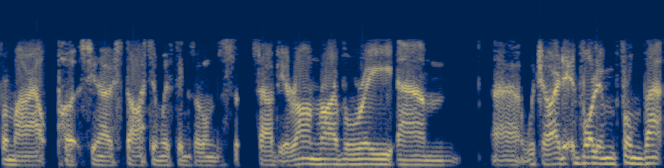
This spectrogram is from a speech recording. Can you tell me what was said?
from our outputs. You know, starting with things on the Saudi-Iran rivalry, um, uh, which I edited volume from that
